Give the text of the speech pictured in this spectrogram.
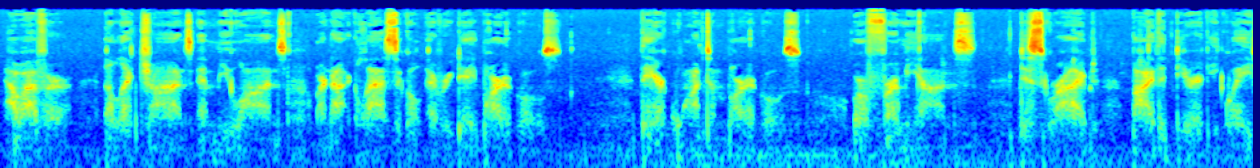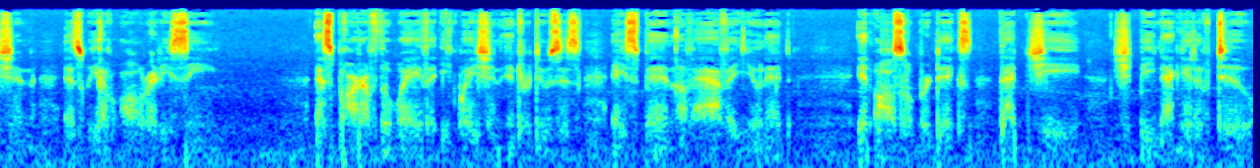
However, electrons and muons are not classical everyday particles. They are quantum particles, or fermions, described by the Dirac equation as we have already seen. As part of the way the equation introduces a spin of half a unit, it also predicts that g should be negative 2.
